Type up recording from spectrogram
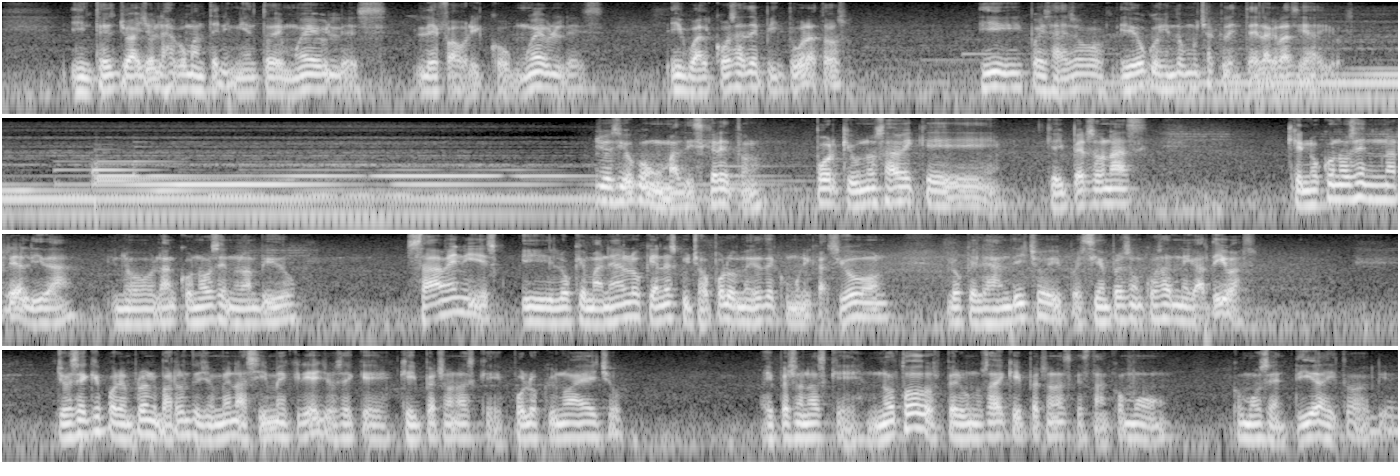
Y entonces yo a ellos les hago mantenimiento de muebles, les fabrico muebles, igual cosas de pintura, todo eso. Y pues a eso he ido cogiendo mucha clientela, gracias a Dios. yo he sido como más discreto, ¿no? Porque uno sabe que, que hay personas que no conocen una realidad, no la conocen, no la han vivido, saben y, y lo que manejan, lo que han escuchado por los medios de comunicación, lo que les han dicho y pues siempre son cosas negativas. Yo sé que, por ejemplo, en el barrio donde yo me nací, me crié, yo sé que, que, hay personas que, por lo que uno ha hecho, hay personas que, no todos, pero uno sabe que hay personas que están como, como sentidas y todo el día.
